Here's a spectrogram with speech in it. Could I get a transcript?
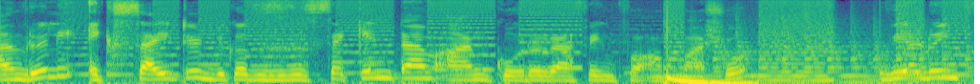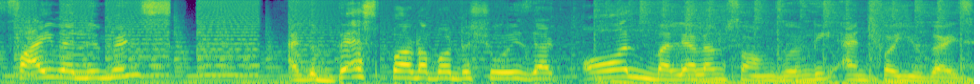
I'm really excited because this is the second time I'm choreographing for Amma show. We are doing five elements and the best part about the show is that all Malayalam songs only and for you guys.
